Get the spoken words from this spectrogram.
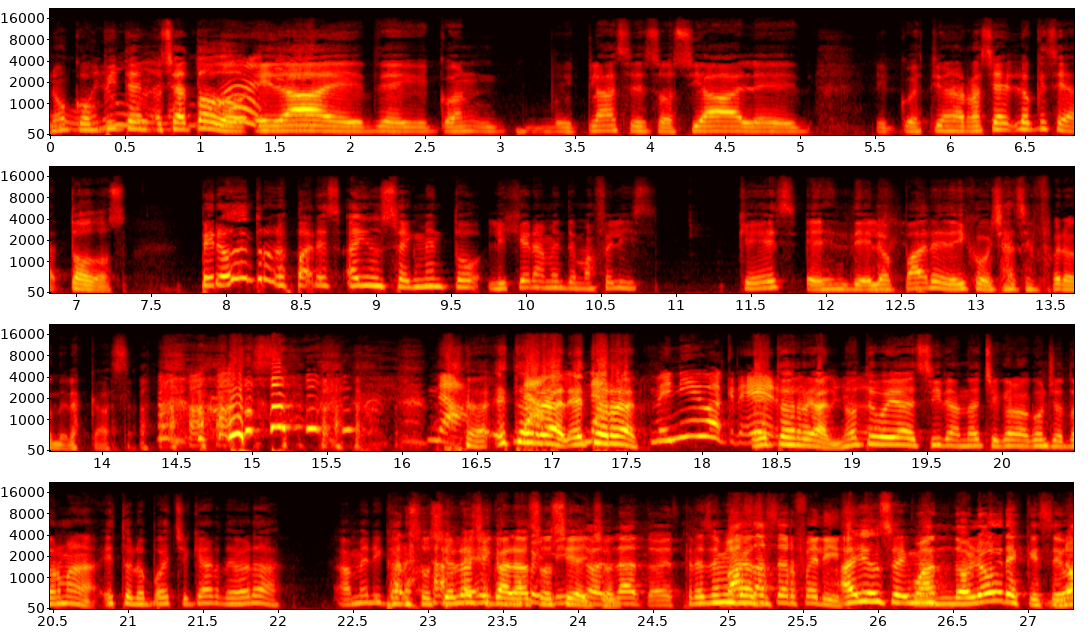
No Uh, compiten, boludo, o sea, todo, madre. edad, eh, de- con eh, clases sociales, eh, cuestiones raciales, lo que sea, todos. Pero dentro de los padres hay un segmento ligeramente más feliz, que es el de los padres de hijos que ya se fueron de la casa. No, Esto no, es real, esto no, es real. Me niego a creer. Esto es real, no te voy a decir anda a checar la concha de tu hermana, esto lo puedes chequear de verdad. American Sociological Es muy lindo Association. el dato, es, 13.000 Vas a ser feliz. Hay un segmento... Cuando logres que se no,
